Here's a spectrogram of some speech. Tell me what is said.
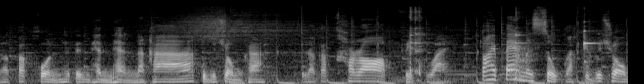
แล้วก็คนให้เป็นแผ่นๆนะคะ คุณผู้ชมคะแล้วก็ครอบปิดไว้ ต้องให้แป้งมันสุกอะคุณผู้ชม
